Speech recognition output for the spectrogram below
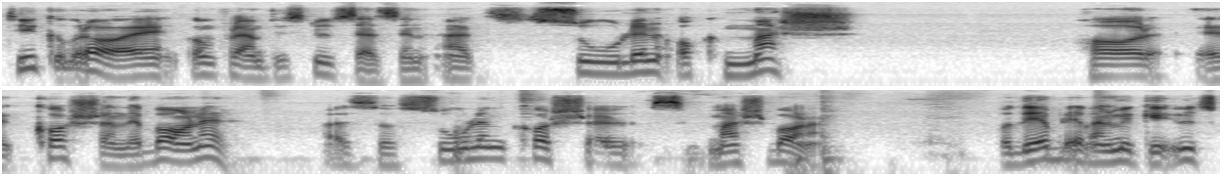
Tycho Brahe kom fram till slutsatsen att solen och Mars har eh, korsande banor. Alltså solen korsar Mars bana. Och det blev han mycket uts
